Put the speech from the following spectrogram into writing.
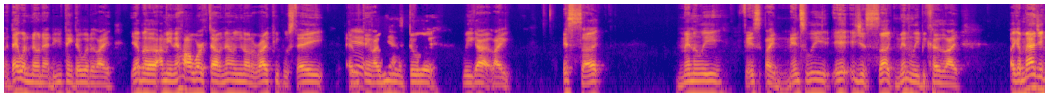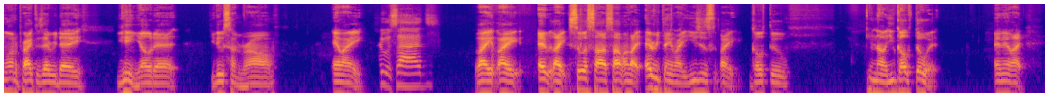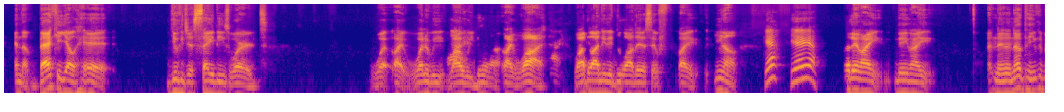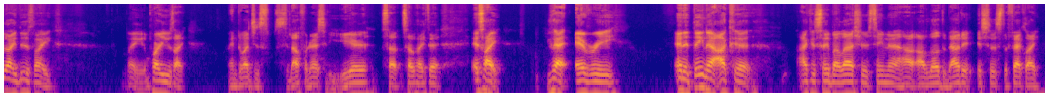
If they would have known that, do you think they would have like, yeah, but uh, I mean, it all worked out now. You know, the right people stayed, everything yeah, like we yeah. went through it. We got like it sucked mentally, physically, like mentally. It, it just sucked mentally because like, like imagine going to practice every day, you getting yelled at, you do something wrong, and like suicides, like like every, like suicide, something like everything. Like you just like go through you know, you go through it. And then like in the back of your head, you can just say these words. What like what are we why, why are we doing like why? why? Why do I need to do all this if like you know? Yeah, yeah, yeah. But then like then like and then another thing you could be like this, like like a part of you is like, man, do I just sit out for the rest of the year? Something like that. It's like you had every and the thing that I could I can say about last year's team that I, I loved about it. It's just the fact like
